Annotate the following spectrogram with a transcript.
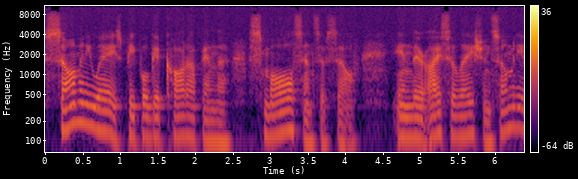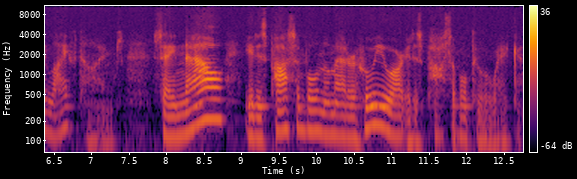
so many ways people get caught up in the small sense of self, in their isolation, so many lifetimes say, now it is possible, no matter who you are, it is possible to awaken.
